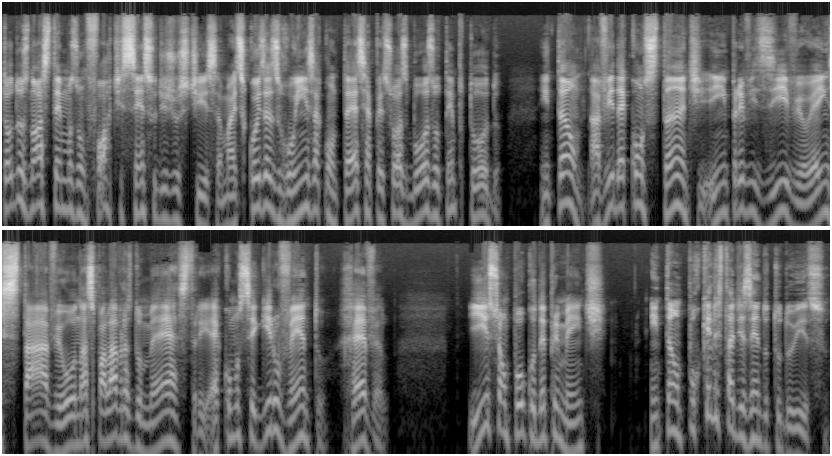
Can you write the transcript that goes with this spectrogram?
todos nós temos um forte senso de justiça, mas coisas ruins acontecem a pessoas boas o tempo todo. Então, a vida é constante e imprevisível, é instável, ou nas palavras do mestre, é como seguir o vento, revel. E isso é um pouco deprimente. Então, por que ele está dizendo tudo isso?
